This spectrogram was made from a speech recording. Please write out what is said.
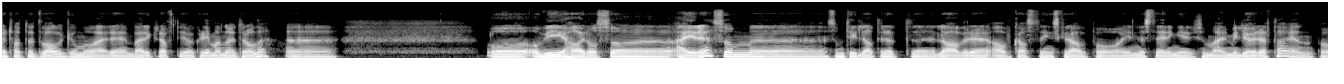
har tatt et valg om å være bærekraftige og klimanøytrale. Eh, og, og vi har også eiere som, eh, som tillater et eh, lavere avkastningskrav på investeringer som er miljøretta enn på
